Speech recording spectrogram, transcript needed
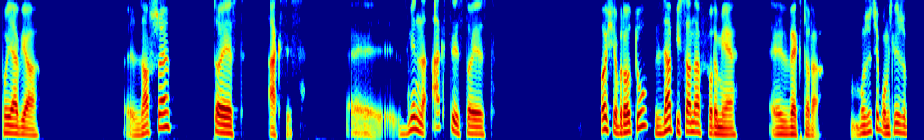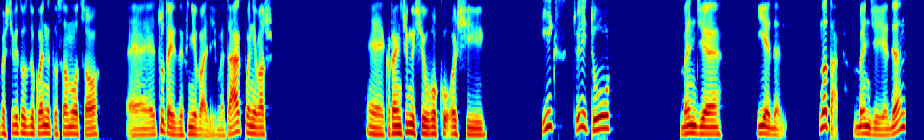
pojawia zawsze, to jest axis. Zmienna axis to jest oś obrotu zapisana w formie e, wektora. Możecie pomyśleć, że właściwie to jest dokładnie to samo, co e, tutaj zdefiniowaliśmy, tak? Ponieważ e, kręcimy się wokół osi x, czyli tu będzie 1. No tak, będzie 1,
